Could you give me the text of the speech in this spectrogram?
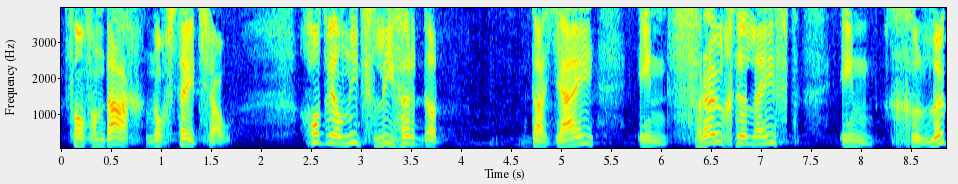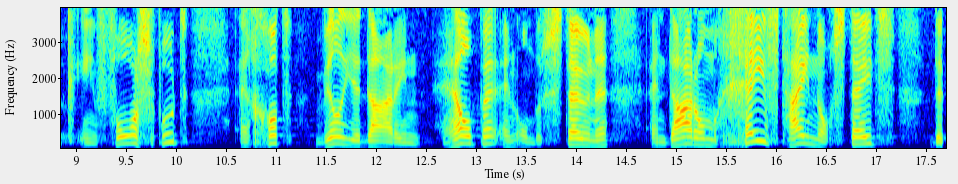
van vandaag nog steeds zo. God wil niets liever dat, dat jij in vreugde leeft, in geluk, in voorspoed. En God wil je daarin helpen en ondersteunen. En daarom geeft Hij nog steeds de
